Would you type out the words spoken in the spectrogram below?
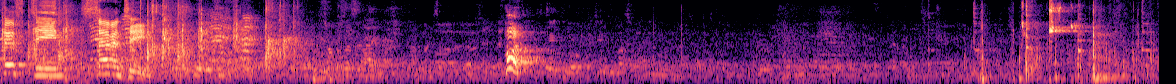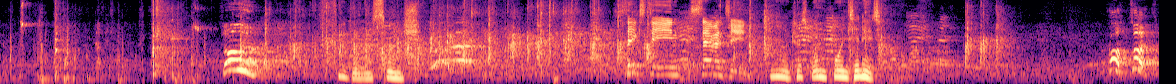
Fifteen, seventeen. Hoi. So. Fabulous smash. Sixteen, seventeen. No, just one point in it. Oh.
